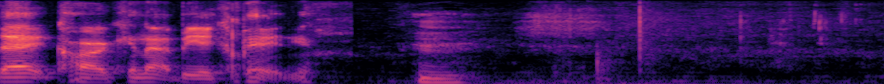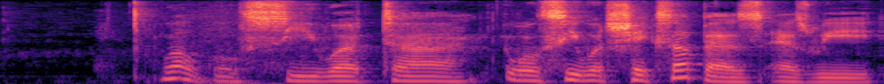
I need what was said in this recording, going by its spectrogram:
that card cannot be a companion. Hmm. Well, we'll see what uh, we'll see what shakes up as as we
